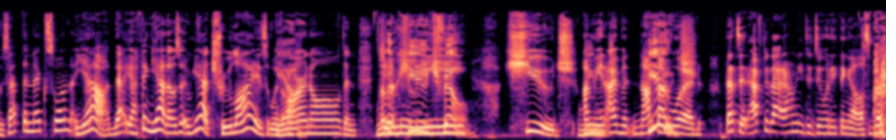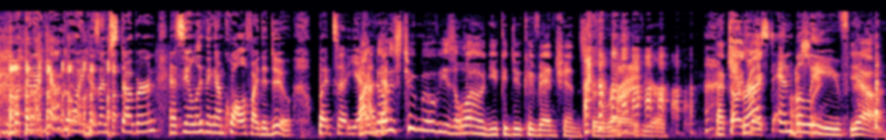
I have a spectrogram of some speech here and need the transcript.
Was that the next one? Yeah, that I think yeah, that was yeah, True Lies with Yeah. Arnold and Another Jamie huge Lee. film. Huge. I mean, I've been knocked huge. on wood. That's it. After that, I don't need to do anything else. But but then I kept going because I'm stubborn, and it's the only thing I'm qualified to do. But uh, yeah, I know that- two movies alone, you could do conventions for the rest of your. That's always trust like- and Honestly. believe. yeah.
